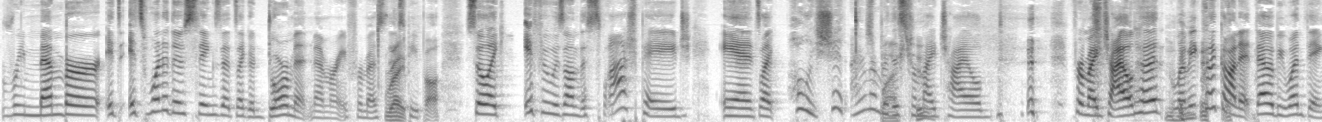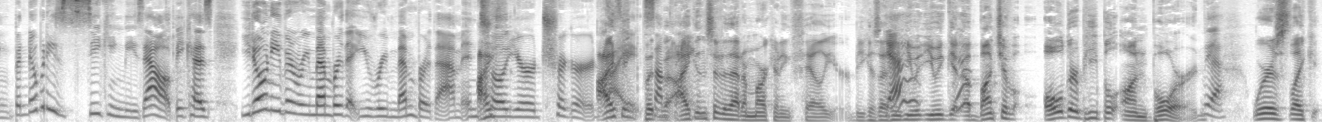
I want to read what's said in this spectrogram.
remember it's it's one of those things that's like a dormant memory for most of those Right. people. So like if it was on the splash page and it's like, holy shit, I remember this from too. my child from my childhood. Let me click on it. That would be one thing. But nobody's seeking these out because you don't even remember that you remember them until you're triggered. I think, but, but I consider that a marketing failure because I Yeah? think you would, you would get a bunch of older people on board. Yeah. Whereas, like,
